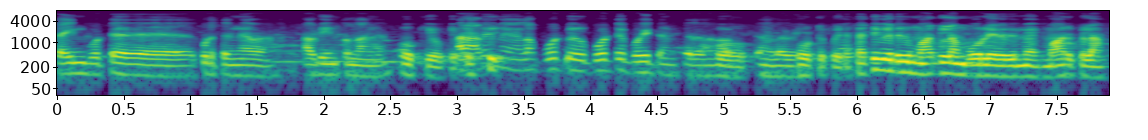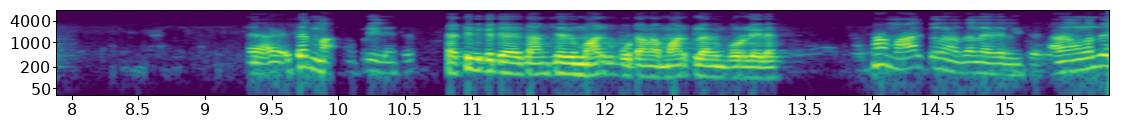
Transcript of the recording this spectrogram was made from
சைன் போட்டு கொடுத்துருங்க அப்படின்னு சொன்னாங்க. Okay okay. எல்லாம் போட்டு போட்டு போயிட்டேங்க சார் போட்டு போயிட்டு. சர்டிபிகேட் மார்க்லாம் போடல எதுவுமே? மார்க்லாம் சார் புரியல சார். சர்டிபிகேட் காமிச்சது மார்க் போட்டாங்களா? மார்க்ல எதுவும் போடல ஆ மார்க்லாம் அதெல்லாம் இல்லைங்க சார். அவங்க வந்து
